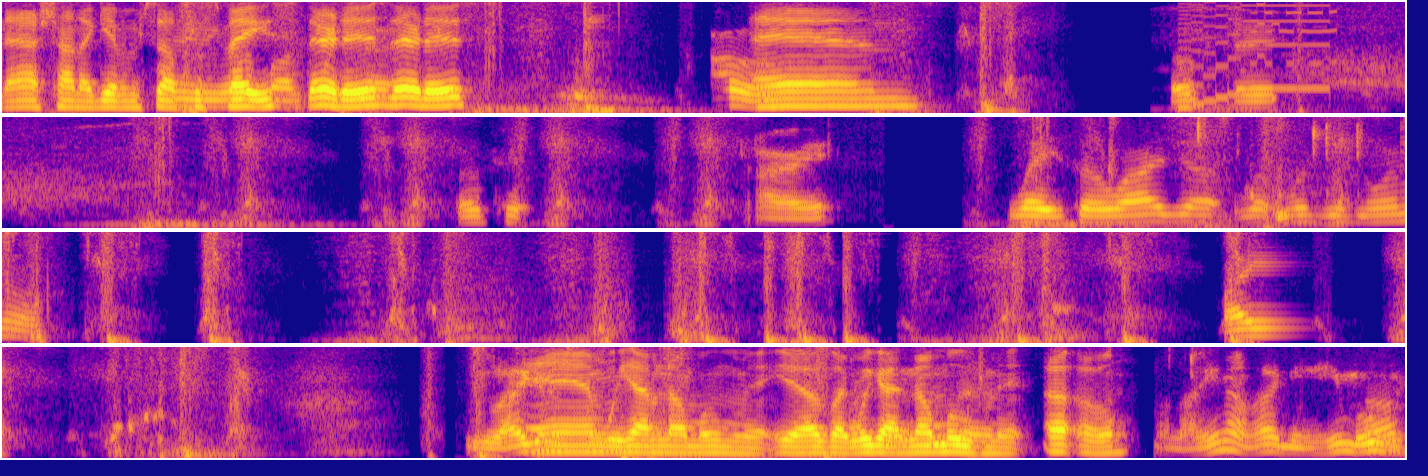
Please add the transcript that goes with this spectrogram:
Nash trying to give himself some space. on There it is. some is. There it is. Oh, And okay. Okay. All right. Wait, so why y'all what what's what's going on? Why You like or and we have no movement. Yeah, I was like, we got no can't that. movement. Uh oh. Oh, no, he not lagging. He moving.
